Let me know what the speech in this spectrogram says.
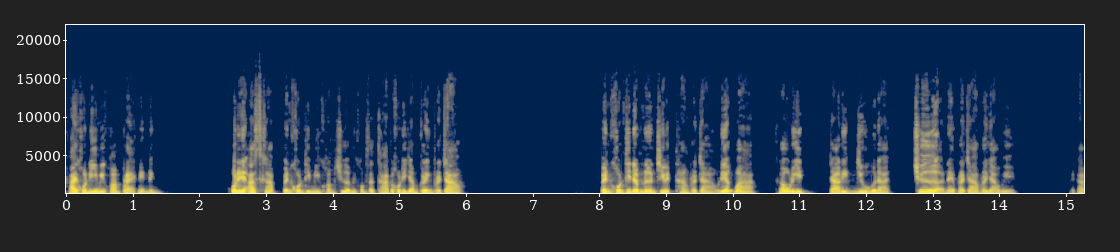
ชายคนนี้มีความแปลกนิดหนึ่งโคเนอัสครับเป็นคนที่มีความเชื่อมีความศรัทธาเป็นคนที่ยำเกรงพระเจ้า เป็นคนที่ดำเนินชีวิตทางพระเจ้า เรียกว่าเข้ารีดจารีตยิวก็ได้ เชื่อในพระเจ้าพระยาเวนะครับ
